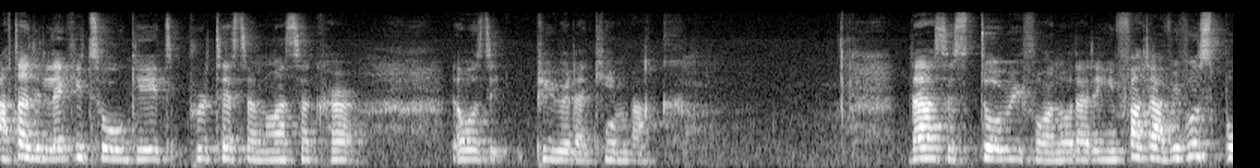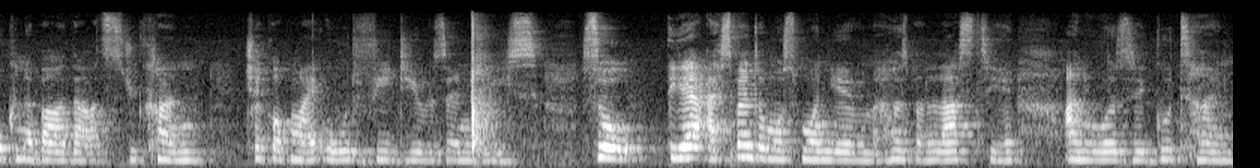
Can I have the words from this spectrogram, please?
after the Lekki toll gate protest and massacre. That was the period I came back. That's a story for another day. In fact I've even spoken about that. You can check up my old videos anyways so yeah i spent almost one year with my husband last year and it was a good time.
